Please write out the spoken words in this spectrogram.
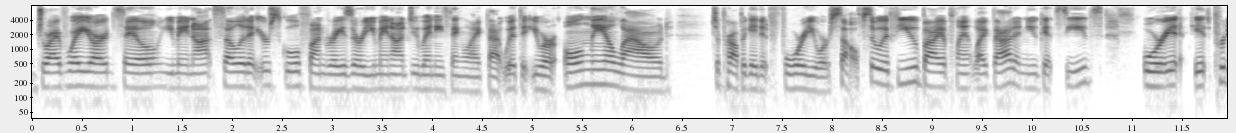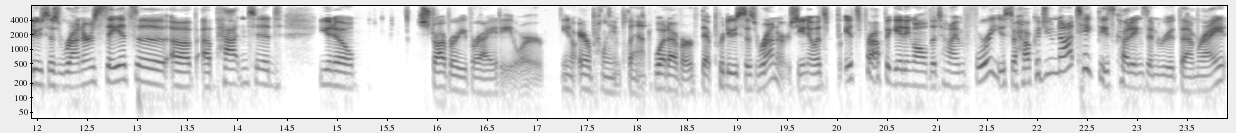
driveway yard sale. You may not sell it at your school fundraiser. You may not do anything like that with it. You are only allowed to propagate it for yourself. So if you buy a plant like that and you get seeds or it, it produces runners, say it's a, a, a patented, you know, strawberry variety or you know airplane plant whatever that produces runners you know it's it's propagating all the time for you so how could you not take these cuttings and root them right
